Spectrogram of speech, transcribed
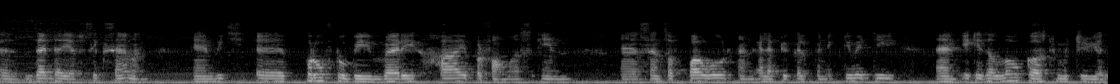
uh, ZIF67 and which uh, proved to be very high performance in uh, sense of power and electrical conductivity and it is a low cost material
